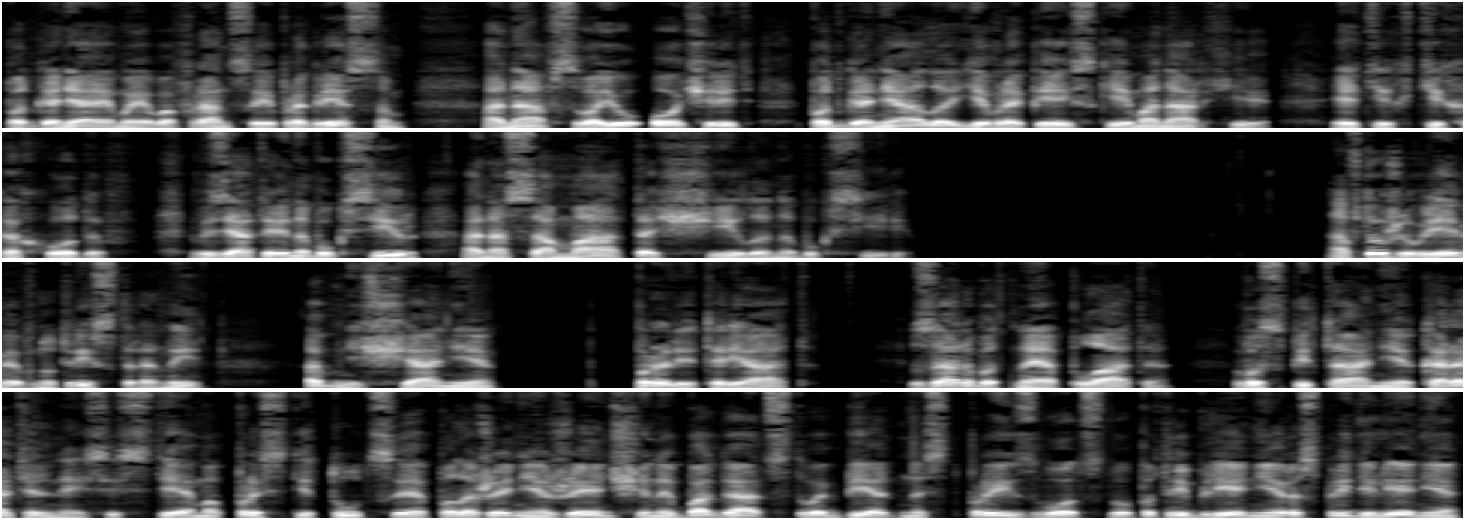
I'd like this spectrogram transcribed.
Подгоняемая во Франции прогрессом, она, в свою очередь, подгоняла европейские монархии, этих тихоходов. Взятая на буксир, она сама тащила на буксире. А в то же время внутри страны обнищание, пролетариат, заработная плата, воспитание, карательная система, проституция, положение женщины, богатство, бедность, производство, потребление, распределение,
